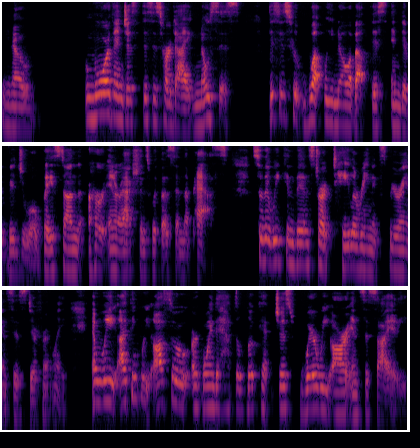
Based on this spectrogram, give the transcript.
you know, more than just this is her diagnosis. This is who, what we know about this individual based on her interactions with us in the past so that we can then start tailoring experiences differently. And we, I think we also are going to have to look at just where we are in society.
